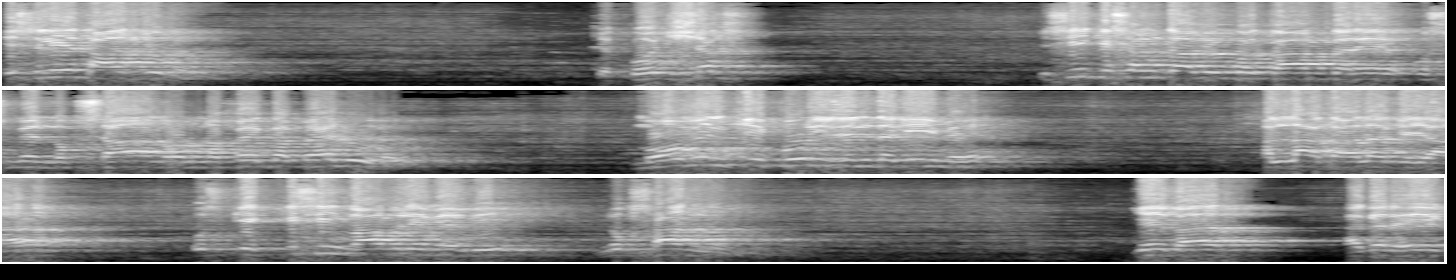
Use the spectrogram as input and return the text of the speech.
اس لیے تعجب ہے کہ کوئی شخص کسی قسم کا بھی کوئی کام کرے، اس میں نقصان اور نفع کا پہلو ہے۔ مومن کی پوری زندگی میں اللہ تعالیٰ کے یہاں اس کے کسی معاملے میں بھی نقصان نہیں۔ یہ بات اگر ایک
